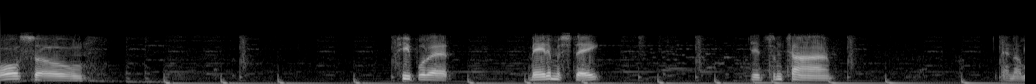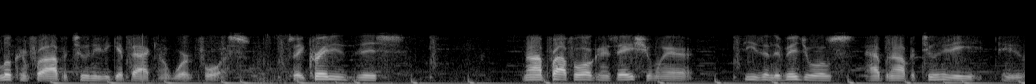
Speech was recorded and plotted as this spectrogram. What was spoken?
also people that made a mistake, did some time, and are looking for opportunity to get back in the workforce. So he created this nonprofit organization where these individuals have an opportunity to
